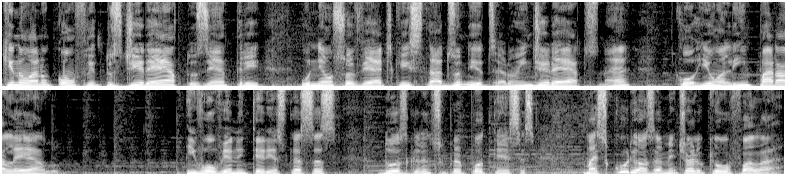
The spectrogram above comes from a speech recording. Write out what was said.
que não eram conflitos diretos entre União Soviética e Estados Unidos, eram indiretos, né? Corriam ali em paralelo envolvendo o interesse dessas duas grandes superpotências. Mas curiosamente, olha o que eu vou falar,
